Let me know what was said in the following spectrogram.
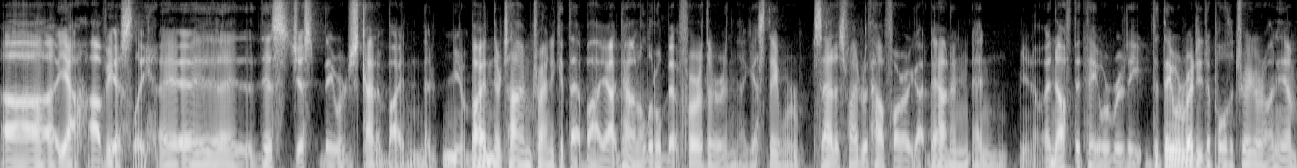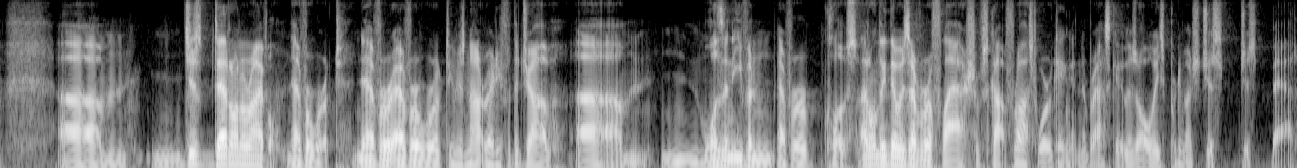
Uh, yeah, obviously, uh, this just they were just kind of biding their you know biding their time trying to get that buyout down a little bit further, and I guess they were satisfied with how far it got down, and, and you know enough that they were ready that they were ready to pull the trigger on him. Um, just dead on arrival. Never worked. Never ever worked. He was not ready for the job. Um, wasn't even ever close. I don't think there was ever a flash of Scott Frost working at Nebraska. It was always pretty much just just bad.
